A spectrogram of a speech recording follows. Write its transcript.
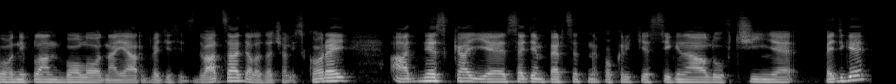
Pôvodný plán bolo na jar 2020, ale začali skorej. A dneska je 7% pokrytie signálu v Číne 5G.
